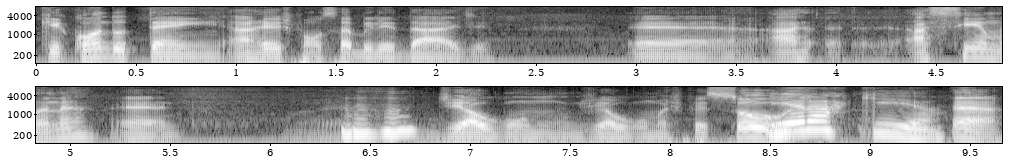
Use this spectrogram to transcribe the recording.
que quando tem a responsabilidade é, a, acima, né? É, uhum. de, algum, de algumas pessoas. Hierarquia. É.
